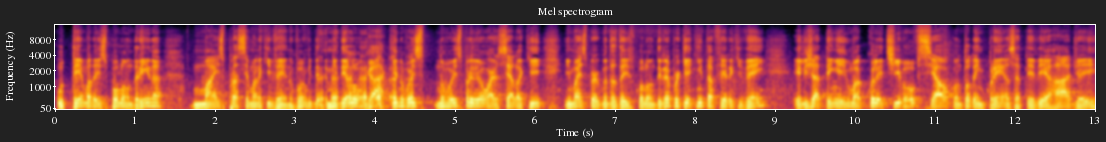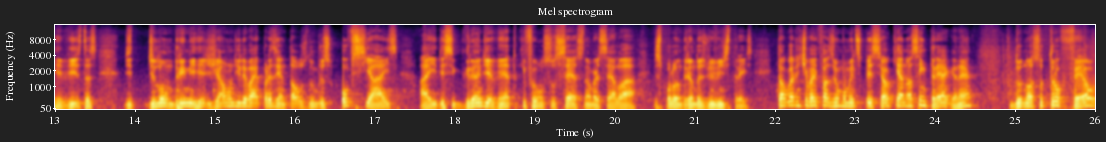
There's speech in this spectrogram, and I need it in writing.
o tema da Expo Londrina mais para a semana que vem. Não vou me, me delongar aqui, não vou, não vou espremer o Marcelo aqui e mais perguntas da Expo Londrina, porque quinta-feira que vem ele já tem aí uma coletiva oficial com toda a imprensa, TV, rádio, aí, revistas de, de Londrina e região, onde ele vai apresentar os números oficiais aí desse grande evento que foi um sucesso, né, Marcelo? A Expo Londrina 2023. Então agora a gente vai fazer um momento especial que é a nossa entrega, né? Do nosso troféu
